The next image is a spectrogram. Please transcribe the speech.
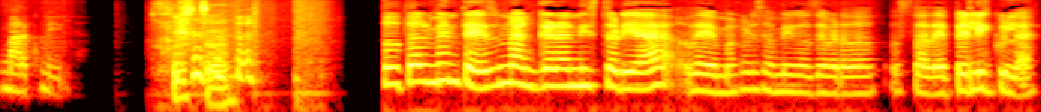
Marco mi vida. Justo. Totalmente, es una gran historia de mejores amigos, de verdad. O sea, de película.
